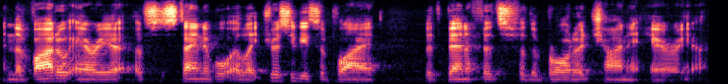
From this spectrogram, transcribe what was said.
in the vital area of sustainable electricity supply with benefits for the broader China area.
